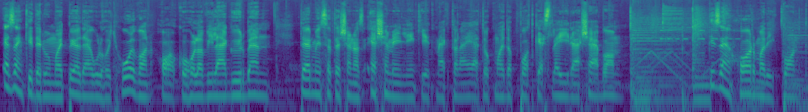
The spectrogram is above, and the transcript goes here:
Ezen kiderül majd például, hogy hol van alkohol a világűrben. Természetesen az esemény linkjét megtaláljátok majd a podcast leírásában. 13. pont.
